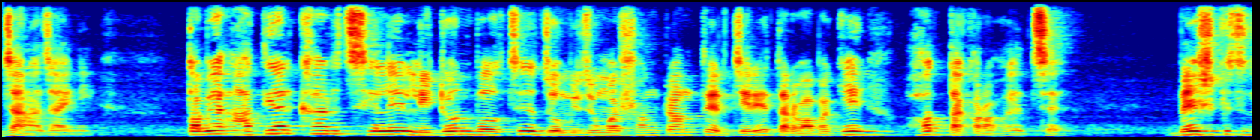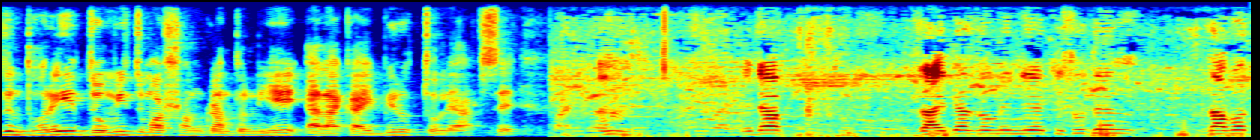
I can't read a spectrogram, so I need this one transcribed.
জানা যায়নি। তবে আতিয়ার খার ছেলে লিটন বলছে, জমি জমা সংক্রান্তের জেরে তার বাবাকে হত্যা করা হয়েছে। বেশ কিছুদিন ধরেই জমি জমা সংক্রান্ত নিয়ে এলাকায় বিরোধ চলে আসছে। এটা জায়গা জমি নিয়ে কিছুদিন যাবৎ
